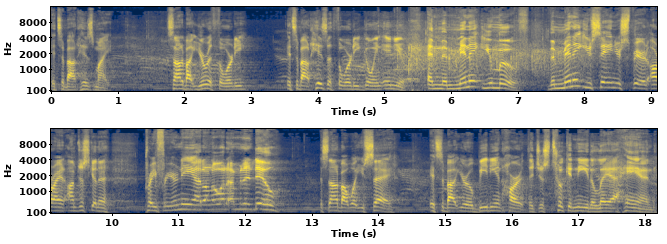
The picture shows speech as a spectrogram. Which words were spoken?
it's about His might. It's not about your authority, it's about His authority going in you. And the minute you move, the minute you say in your spirit, All right, I'm just gonna pray for your knee, I don't know what I'm gonna do, it's not about what you say. It's about your obedient heart that just took a knee to lay a hand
